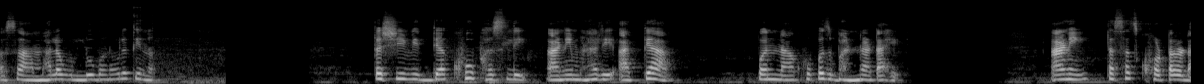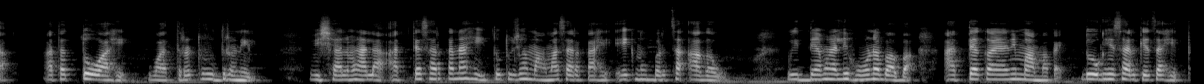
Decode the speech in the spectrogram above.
असं आम्हाला उल्लू बनवलं तिनं. तशी विद्या खूप हसली आणि म्हणाली आत्या पण ना खूपच भन्नाट आहे. आणि तसाच खोटरडा आता तो आहे. वात्रट रुद्रनील. विशाल म्हणाला आत्यासारखा नाही तो तुझ्या मामासारखा आहे. एक नंबरचा आगाऊ. विद्या म्हणाली हो ना बाबा आत्या काय आणि मामा काय? दोघे सारखेच आहेत.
